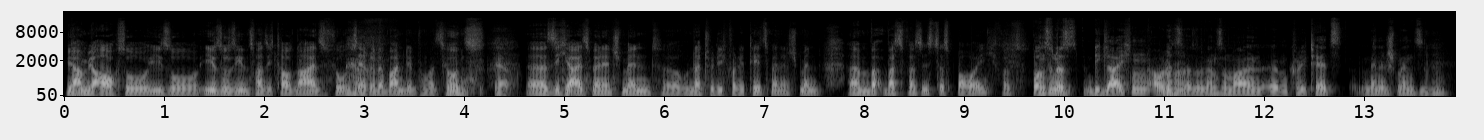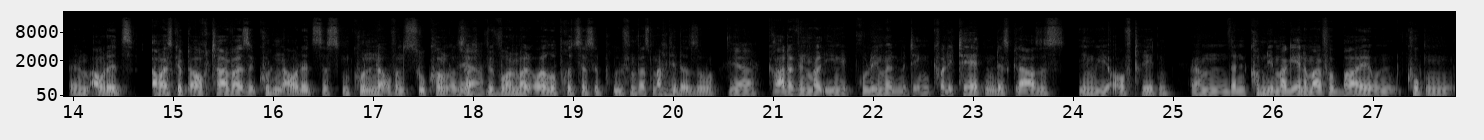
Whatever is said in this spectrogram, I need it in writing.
Wir haben ja auch so ISO, ISO 27001, für uns sehr relevant, Informationssicherheitsmanagement ja. äh, und natürlich Qualitätsmanagement. Ähm, was, was ist das bei euch? Was? Bei uns sind das die gleichen Audits, Aha. also ganz normalen ähm, Qualitätsmanagements, mhm. ähm, Audits. Aber es gibt auch teilweise Kundenaudits, dass ein Kunde auf uns zukommt und ja. sagt, wir wollen mal eure Prozesse prüfen, was macht mhm. ihr da so? Ja. Gerade wenn mal irgendwie Probleme mit den Qualitäten des Glases irgendwie auftreten, ähm, dann kommen die mal gerne mal vorbei und gucken,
